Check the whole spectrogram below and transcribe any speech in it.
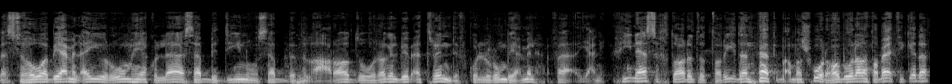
بس هو بيعمل أي room هي كلها سب الدين وسب في الاعراض والراجل بيبقى ترند في كل room بيعملها. فيعني في ناس اختارت الطريق ده إنها تبقى مشهورة. هو بيقول أنا طبيعتي كده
